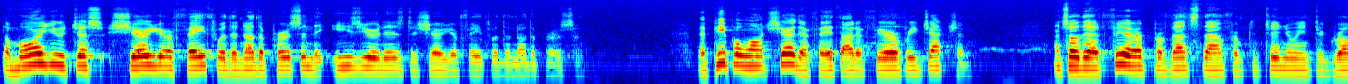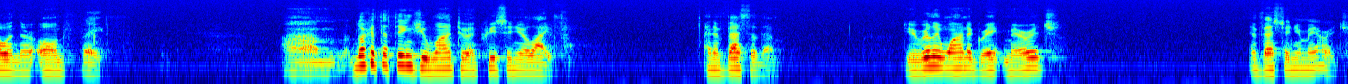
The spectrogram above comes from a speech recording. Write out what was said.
The more you just share your faith with another person, the easier it is to share your faith with another person. But people won't share their faith out of fear of rejection. And so that fear prevents them from continuing to grow in their own faith. Um, look at the things you want to increase in your life and invest in them. Do you really want a great marriage? Invest in your marriage.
